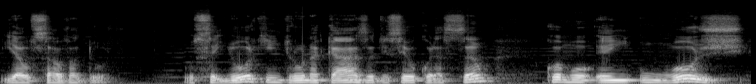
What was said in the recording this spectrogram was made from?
e ao Salvador. O Senhor que entrou na casa de seu coração, como em um hoje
